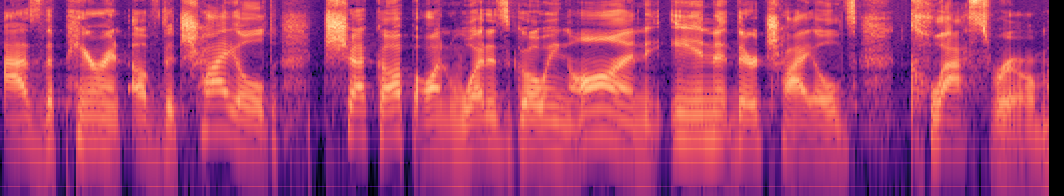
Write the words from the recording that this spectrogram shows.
as the parent of the child, check up on what is going on in their child's classroom.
